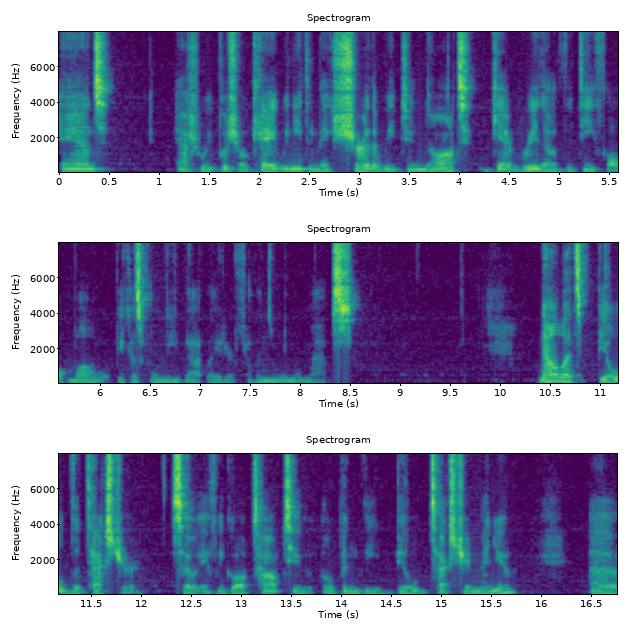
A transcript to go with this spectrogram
And after we push OK, we need to make sure that we do not get rid of the default model because we'll need that later for the normal maps. Now let's build the texture. So if we go up top to open the Build Texture menu, uh,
